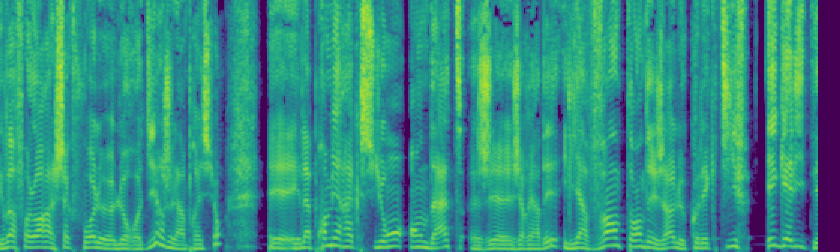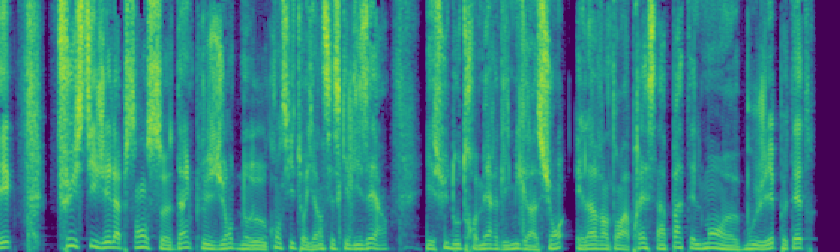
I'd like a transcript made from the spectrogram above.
il va falloir à chaque fois le, redire, j'ai l'impression. Et, la première action en date, j'ai j'ai il y a 20 ans déjà, le collectif Égalité fustigeait l'absence d'inclusion de nos concitoyens. C'est ce qu'il disait, hein, issus d'outre-mer et de l'immigration. Et là, 20 ans après, ça n'a pas tellement euh, bougé. Peut-être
